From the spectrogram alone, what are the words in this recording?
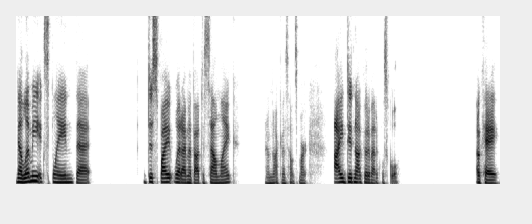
Now, let me explain that despite what I'm about to sound like, I'm not going to sound smart. I did not go to medical school. Okay.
